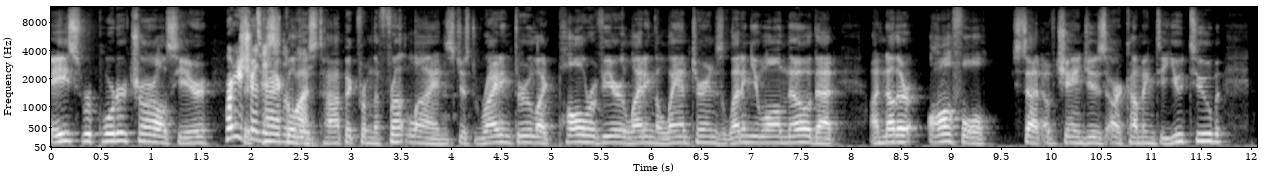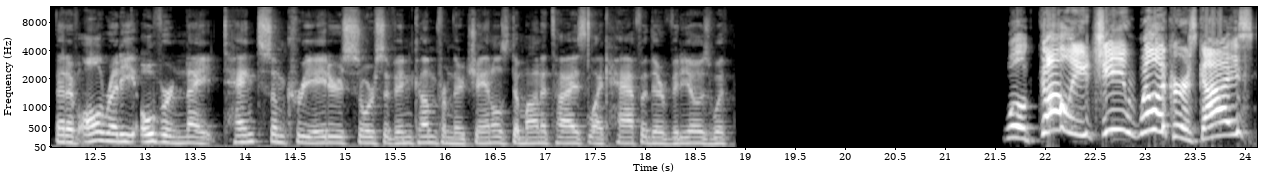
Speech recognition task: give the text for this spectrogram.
Ace reporter Charles here, Pretty to sure this is the tackle one. this topic from the front lines, just riding through like Paul Revere lighting the lanterns, letting you all know that another awful set of changes are coming to YouTube that have already overnight tanked some creators' source of income from their channels, demonetized like half of their videos with Well, golly gee willikers, guys!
